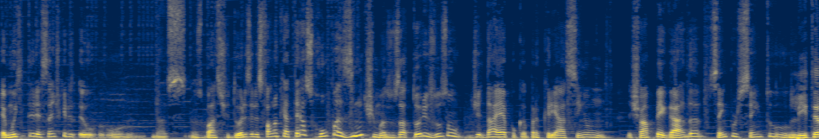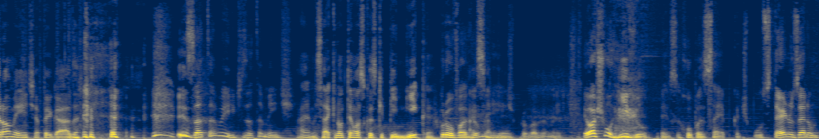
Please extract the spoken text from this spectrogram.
É muito interessante que eles, eu- eu- nas- nos bastidores eles falam que até as roupas íntimas os atores usam de- da época pra criar assim um. deixar uma pegada 100%. Literalmente a pegada. exatamente, exatamente. Ai, mas será que não tem umas coisas que pinica? Provavelmente, provavelmente. Eu acho horrível as roupas dessa época. Tipo, os ternos eram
